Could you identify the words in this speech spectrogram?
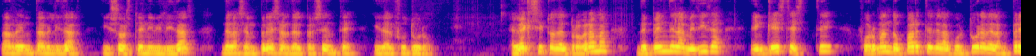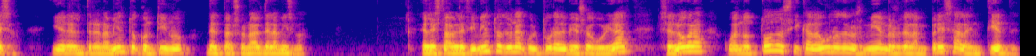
la rentabilidad y sostenibilidad de las empresas del presente y del futuro. El éxito del programa depende de la medida en que éste esté formando parte de la cultura de la empresa y en el entrenamiento continuo del personal de la misma. El establecimiento de una cultura de bioseguridad se logra cuando todos y cada uno de los miembros de la empresa la entienden,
